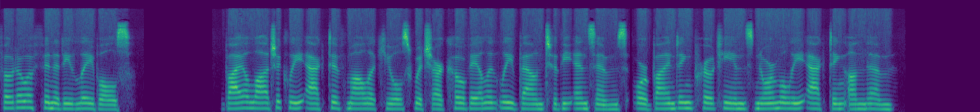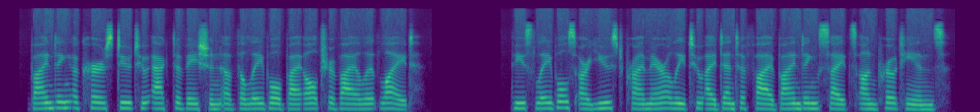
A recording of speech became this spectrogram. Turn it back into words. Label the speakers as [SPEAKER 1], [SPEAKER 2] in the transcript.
[SPEAKER 1] Photoaffinity labels. Biologically active molecules which are covalently bound to the enzymes or binding proteins normally acting on them. Binding occurs due to activation of the label by ultraviolet light. These labels are used primarily to identify binding sites on proteins.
